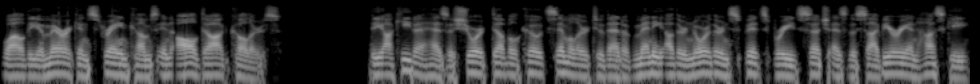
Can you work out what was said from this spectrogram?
while the American strain comes in all dog colors. The Akita has a short double coat similar to that of many other northern Spitz breeds such as the Siberian Husky,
